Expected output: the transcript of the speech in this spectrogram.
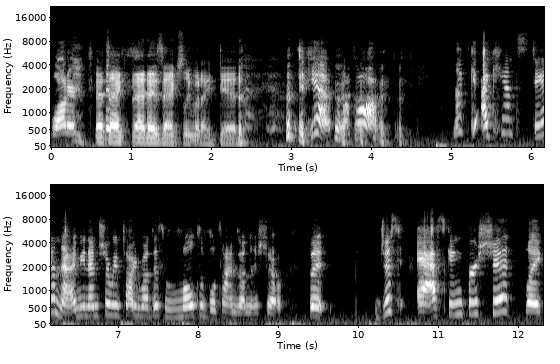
Water. That's ac- that is actually what I did. Yeah, fuck off. Not, I can't stand that. I mean, I'm sure we've talked about this multiple times on this show, but just asking for shit, like,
